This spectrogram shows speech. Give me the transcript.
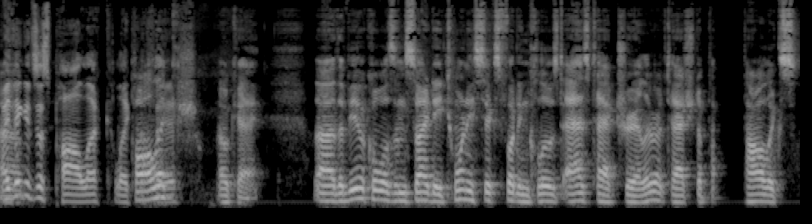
Pawlak. I think it's just Pollock, like Pollock? Okay. Uh, the vehicle was inside a 26 foot enclosed Aztec trailer attached to P- Pollock's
